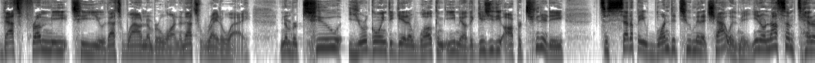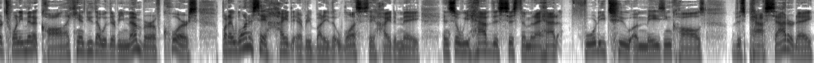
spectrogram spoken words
That's from me to you. That's wow number one. And that's right away. Number two, you're going to get a welcome email that gives you the opportunity to set up a one to two minute chat with me. You know, not some 10 or 20 minute call. I can't do that with every member, of course, but I want to say hi to everybody that wants to say hi to me. And so we have this system and I had 42 amazing calls this past Saturday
